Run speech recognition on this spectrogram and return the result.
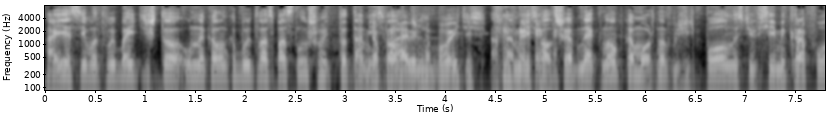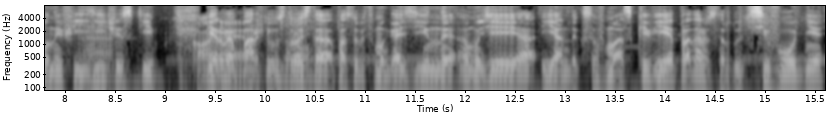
А если вот вы боитесь, что умная колонка будет вас послушивать, то там есть... правильно, бойтесь. а там есть волшебная кнопка, можно отключить полностью все микрофоны физически. конечно, Первая партия устройства поступит в магазины э, музея Яндекса в Москве. Продажа стартует сегодня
